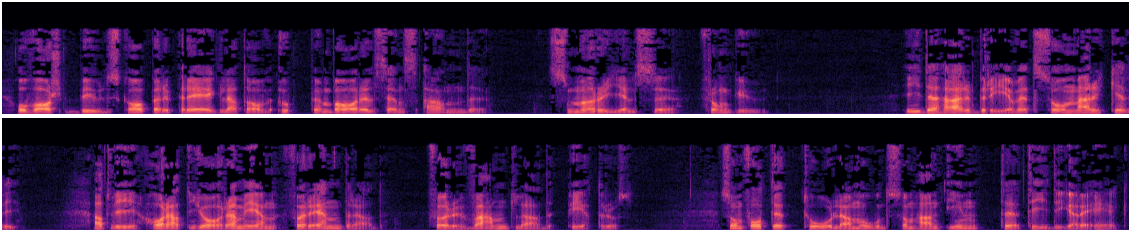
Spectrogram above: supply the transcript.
och vars budskap är präglat av uppenbarelsens ande, smörjelse från Gud. I det här brevet så märker vi att vi har att göra med en förändrad, förvandlad Petrus som fått ett tålamod som han inte tidigare ägt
